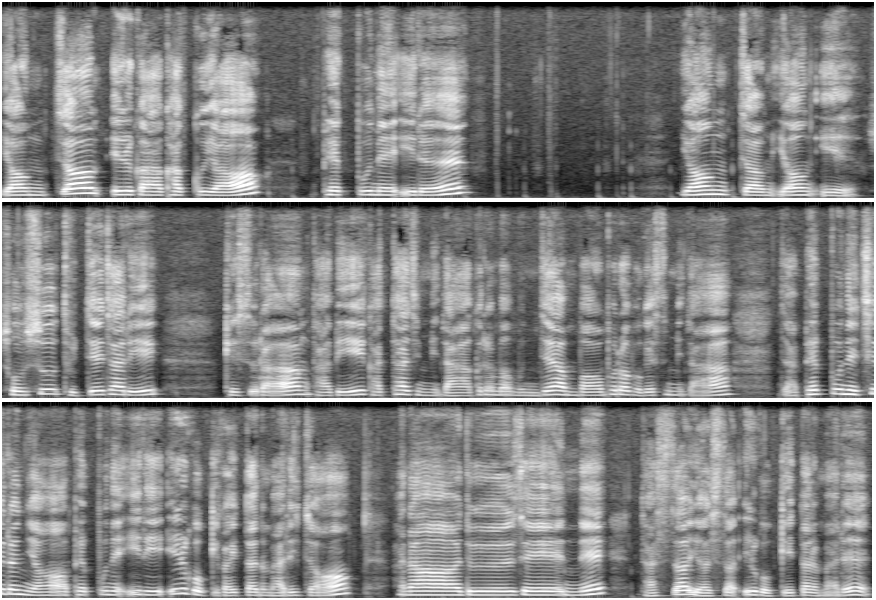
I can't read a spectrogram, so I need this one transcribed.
0.1과 같고요. 100분의 1은 0.01 소수 둘째 자리 개수랑 답이 같아집니다. 그러면 문제 한번 풀어보겠습니다. 자, 100분의 7은요. 100분의 1이 7개가 있다는 말이죠. 하나, 둘, 셋, 넷, 다섯, 여섯, 일곱 개 있다는 말은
